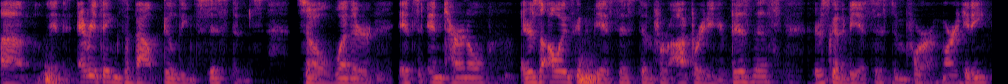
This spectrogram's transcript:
Um, and everything's about building systems. So whether it's internal there's always going to be a system for operating your business there's going to be a system for marketing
